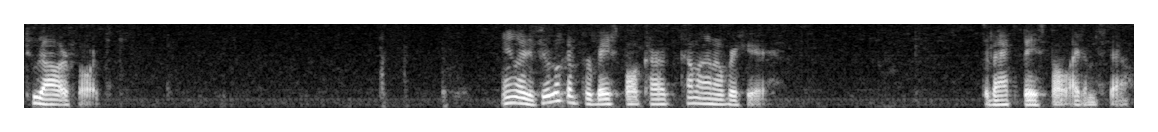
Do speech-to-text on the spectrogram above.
two dollars for it. Anyways, if you're looking for baseball cards, come on over here. The Bats Baseball Item Sale.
